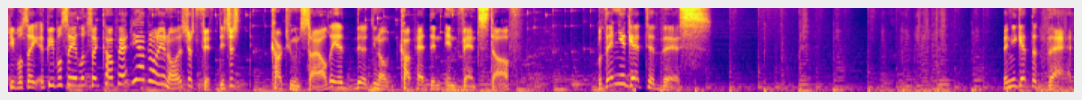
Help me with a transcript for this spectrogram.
People say people say it looks like Cuphead. Yeah, no, you know, it's just 50, it's just cartoon style. They, they, you know, Cuphead didn't invent stuff. But then you get to this. Then you get to that.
